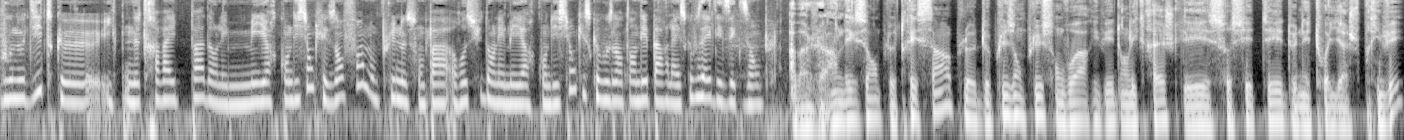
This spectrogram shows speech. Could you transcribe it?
Vous nous dites qu'ils ne travaillent pas dans les meilleures conditions, que les enfants non plus ne sont pas reçus dans les meilleures conditions. Qu'est-ce que vous entendez par là? Est-ce que vous avez des exemples? Ah ben, un exemple très simple. De plus en plus, on voit arriver dans les crèches les sociétés de nettoyage privé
